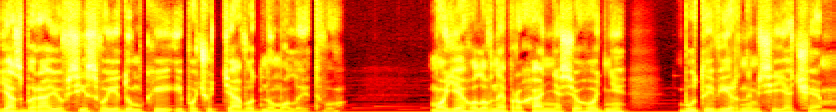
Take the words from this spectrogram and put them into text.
я збираю всі свої думки і почуття в одну молитву. Моє головне прохання сьогодні бути вірним сіячем.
